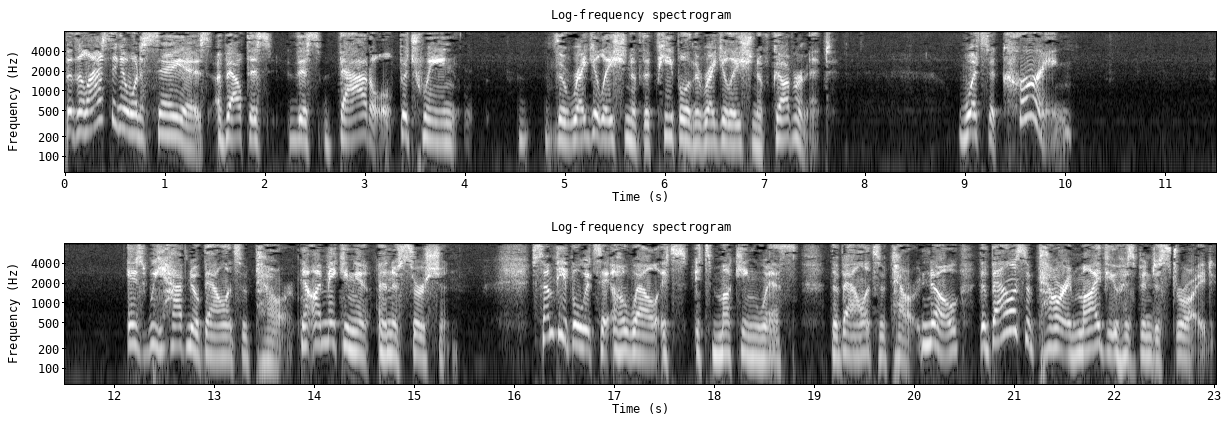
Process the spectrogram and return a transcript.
But the last thing I want to say is about this this battle between the regulation of the people and the regulation of government. What's occurring is we have no balance of power. Now, I'm making an assertion. Some people would say, oh, well, it's, it's mucking with the balance of power. No, the balance of power, in my view, has been destroyed.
